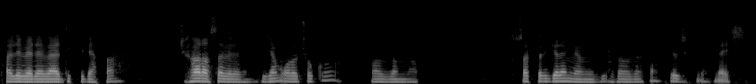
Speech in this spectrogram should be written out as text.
Taliver'e verdik bir defa. Ciharas'a verelim. Diyeceğim orada çok fazla var? Tuzakları göremiyor muyuz burada zaten? Gözükmüyor. Neyse.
